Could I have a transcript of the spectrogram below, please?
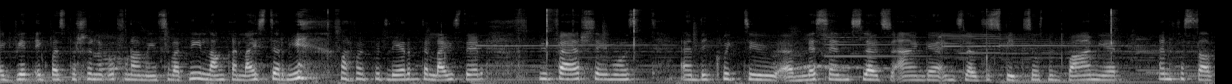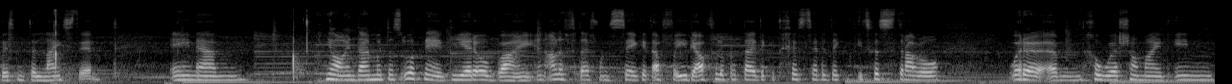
ek weet ek was persoonlik ook van daai mense wat nie lank kan luister nie, maar wat moet leer om te luister. Die vers sê mos and be quick to um, listen, slow to anger and slow to speak. So ons moet baie meer ingestel wees om te luister. En ehm um, ja, en dan moet ons ook net die Here opbou en alles wat hy vir ons sê. Ek het af vir die afgelope tyd ek het gister het ek iets gestruggle oor 'n um, gehoorsaamheid en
